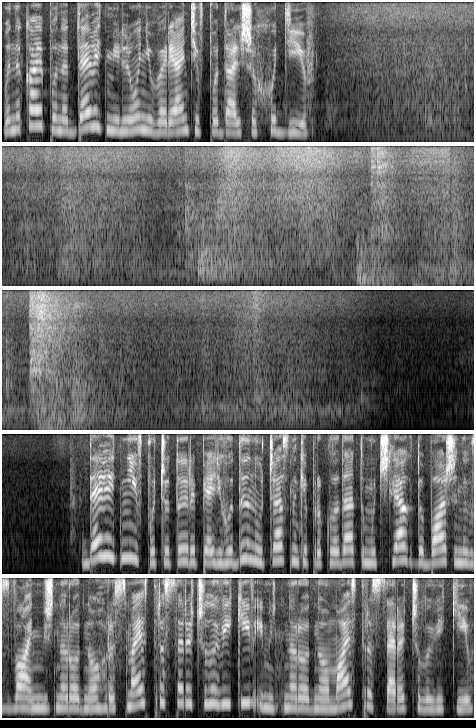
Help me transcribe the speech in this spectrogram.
виникає понад 9 мільйонів варіантів подальших ходів. Дев'ять днів по 4-5 годин учасники прокладатимуть шлях до бажаних звань міжнародного гросмейстра серед чоловіків і міжнародного майстра серед чоловіків.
